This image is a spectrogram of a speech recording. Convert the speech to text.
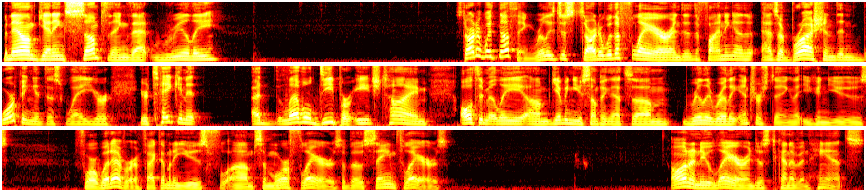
But now I'm getting something that really started with nothing. Really just started with a flare and then defining it as a brush and then warping it this way. You're, you're taking it a level deeper each time, ultimately um, giving you something that's um, really, really interesting that you can use for whatever. In fact, I'm going to use um, some more flares of those same flares on a new layer and just kind of enhance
